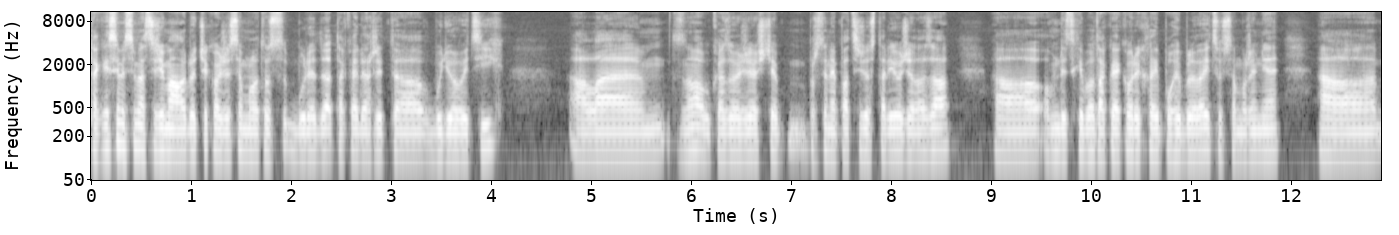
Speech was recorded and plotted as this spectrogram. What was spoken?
taky si myslím asi, že málo kdo čekal, že se mu letos bude da, také dařit uh, v Budějovicích, ale znovu ukazuje, že ještě prostě nepatří do starého železa, Uh, on vždycky byl takový jako rychlej pohyblivý, což samozřejmě uh,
